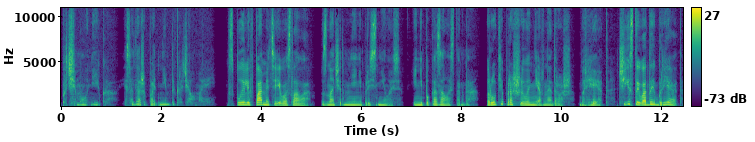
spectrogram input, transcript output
«Почему, Ника, если даже под ним ты кричала моей?» Всплыли в памяти его слова. Значит, мне не приснилось. И не показалось тогда. Руки прошила нервная дрожь. Бред. Чистой воды бред.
